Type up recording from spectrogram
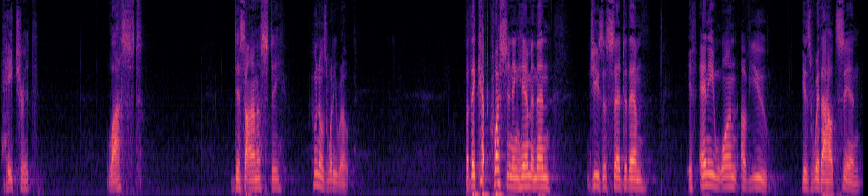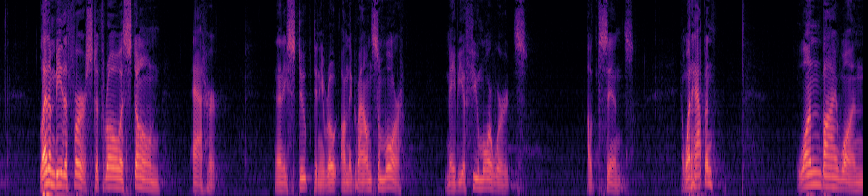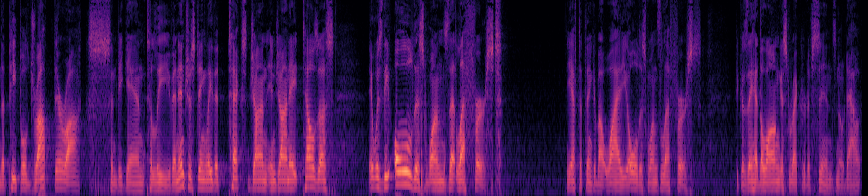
hatred, lust, dishonesty. Who knows what he wrote? But they kept questioning him, and then Jesus said to them, If any one of you is without sin, let him be the first to throw a stone at her. And then he stooped and he wrote on the ground some more, maybe a few more words of sins. And what happened? One by one, the people dropped their rocks and began to leave. And interestingly, the text John, in John 8 tells us it was the oldest ones that left first. You have to think about why the oldest ones left first. Because they had the longest record of sins, no doubt.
